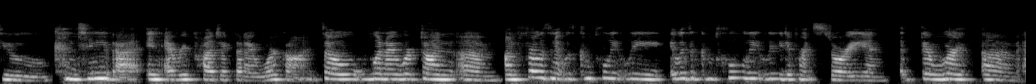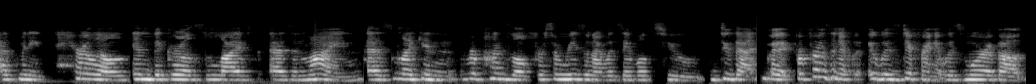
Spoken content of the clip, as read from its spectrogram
to continue that in every project that I work on. So when I worked on, um, on Frozen, it was completely, it was a completely different story. And there weren't, um, as many parallels in the girls' lives as in mine. As like in Rapunzel, for some reason I was able to do that. But for Frozen, it, it was different. It was more about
